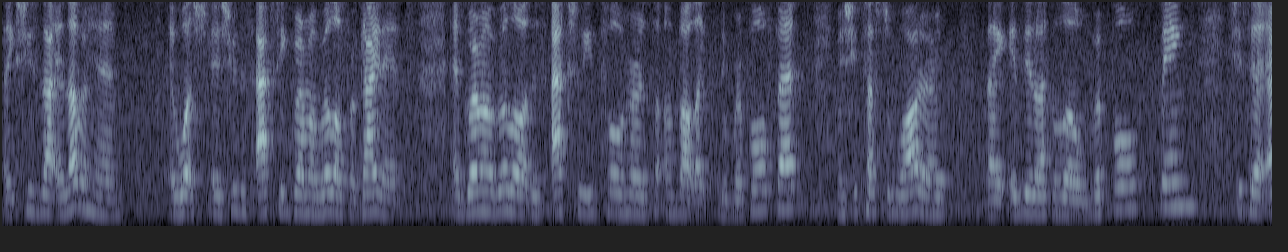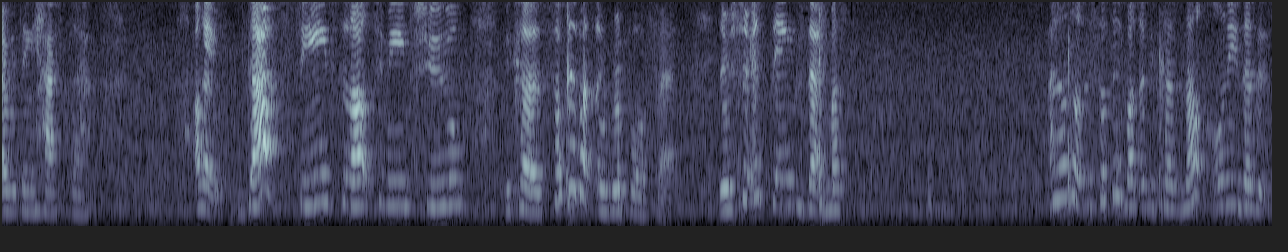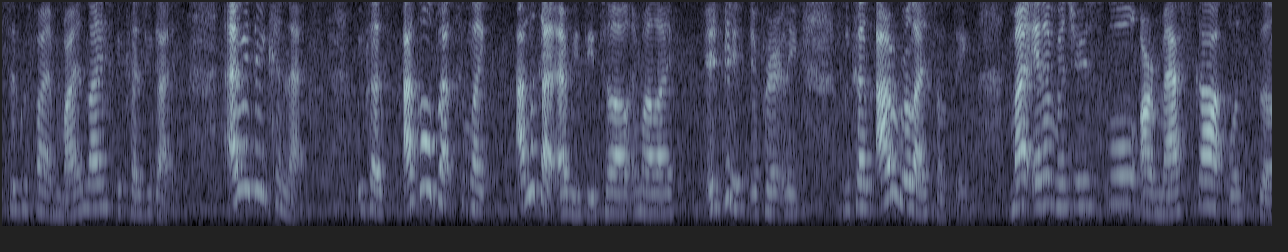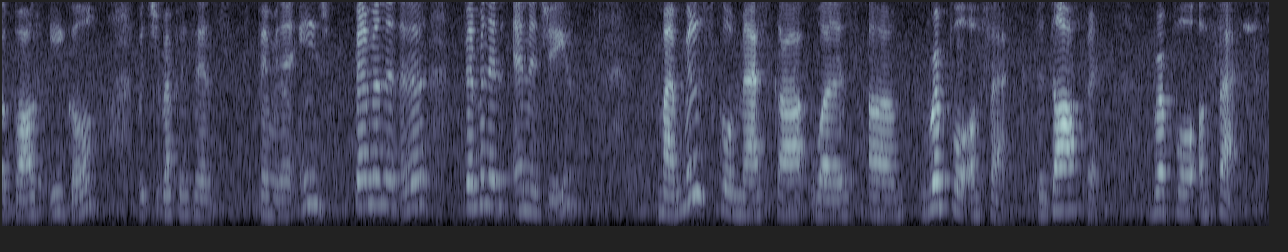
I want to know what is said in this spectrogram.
like she's not in love with him. And what she, and she was just asking Grandma Willow for guidance, and Grandma Willow just actually told her something about like the ripple effect when she touched the water like it did like a little ripple thing she said everything has to okay that scene stood out to me too because something about the ripple effect there are certain things that must I don't know, there's something about that because not only does it signify my life, because you guys, everything connects. Because I go back to like, I look at every detail in my life apparently because I realized something. My elementary school, our mascot was the bald eagle, which represents feminine feminine uh, feminine energy. My middle school mascot was um, Ripple Effect, the dolphin, Ripple Effect.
